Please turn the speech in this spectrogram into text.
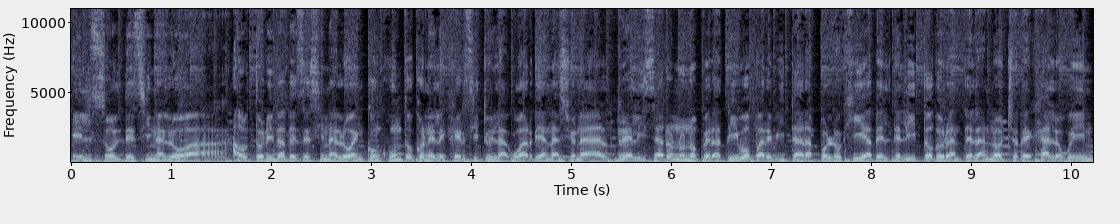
El Sol de Sinaloa. Autoridades de Sinaloa en conjunto con el Ejército y la Guardia Nacional realizaron un operativo para evitar apología del delito durante la noche de Halloween,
